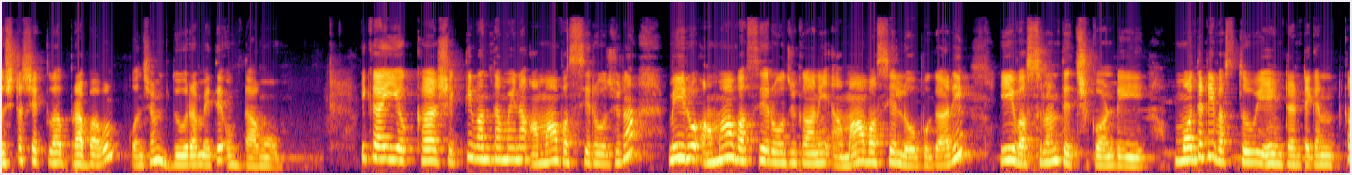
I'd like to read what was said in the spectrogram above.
దుష్ట శక్తుల ప్రభావం కొంచెం దూరం అయితే ఉంటాము. ఇక ఈ యొక్క శక్తివంతమైన అమావాస్య రోజున మీరు అమావాస్య రోజు కానీ అమావాస్య లోపు కానీ ఈ వస్తువులను తెచ్చుకోండి. మొదటి వస్తువు ఏంటంటే కనుక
